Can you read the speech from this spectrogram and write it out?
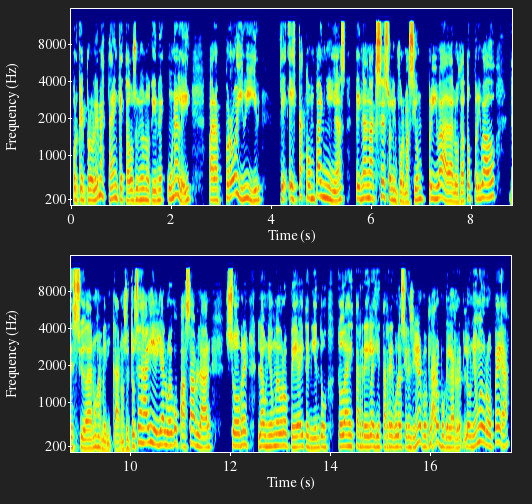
porque el problema está en que Estados Unidos no tiene una ley para prohibir que estas compañías tengan acceso a la información privada, a los datos privados de ciudadanos americanos. Entonces ahí ella luego pasa a hablar sobre la Unión Europea y teniendo todas estas reglas y estas regulaciones. Señores, pues claro, porque la, Unión Europea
